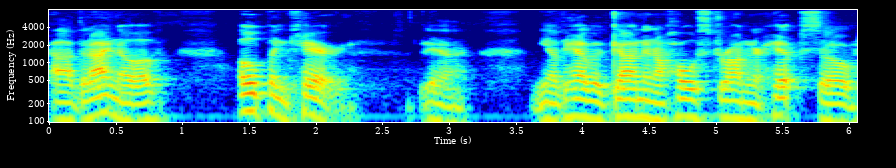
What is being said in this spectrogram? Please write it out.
uh, that I know of open carry. Yeah, you know, they have a gun in a holster on their hip, so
